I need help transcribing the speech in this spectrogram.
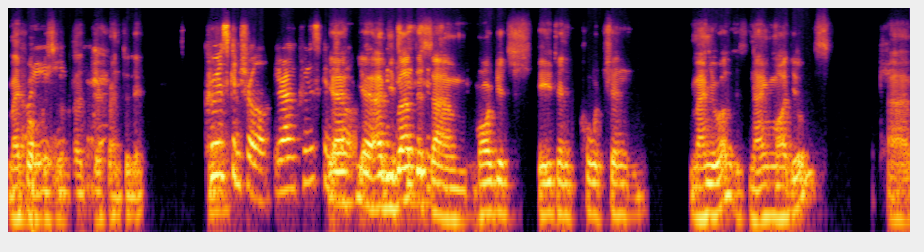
my oh, focus is a bit different today Cruise control. You're on cruise control. Yeah, yeah. I've developed this um, mortgage agent coaching manual. It's nine modules. Okay. Uh,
